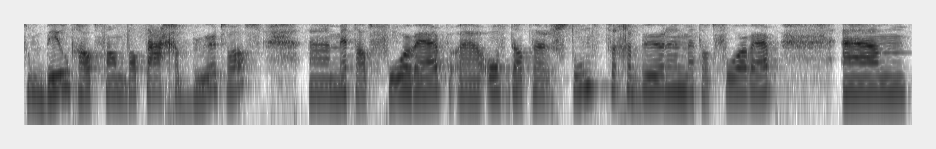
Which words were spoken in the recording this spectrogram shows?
zo'n beeld had van wat daar gebeurd was uh, met dat voorwerp. Uh, of dat er stond te gebeuren met dat voorwerp. Um,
